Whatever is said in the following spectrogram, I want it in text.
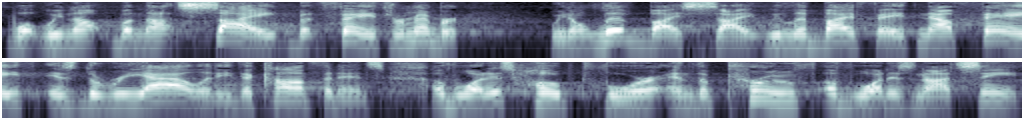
what we not, but not sight, but faith. Remember, we don't live by sight, we live by faith. Now, faith is the reality, the confidence of what is hoped for, and the proof of what is not seen.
